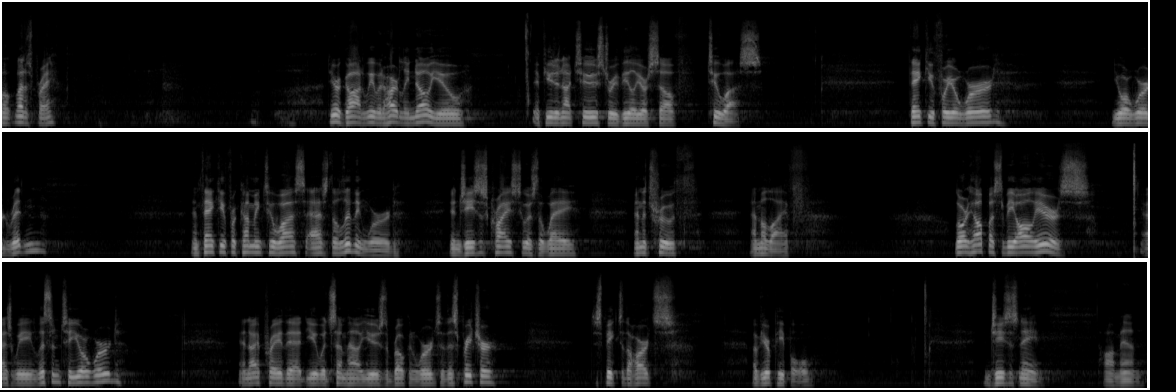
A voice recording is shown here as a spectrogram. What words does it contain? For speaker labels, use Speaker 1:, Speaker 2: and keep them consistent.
Speaker 1: Well, let us pray. Dear God, we would hardly know you if you did not choose to reveal yourself to us. Thank you for your word, your word written, and thank you for coming to us as the living word in Jesus Christ, who is the way and the truth and the life. Lord, help us to be all ears as we listen to your word. And I pray that you would somehow use the broken words of this preacher to speak to the hearts of your people. In Jesus' name, amen.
